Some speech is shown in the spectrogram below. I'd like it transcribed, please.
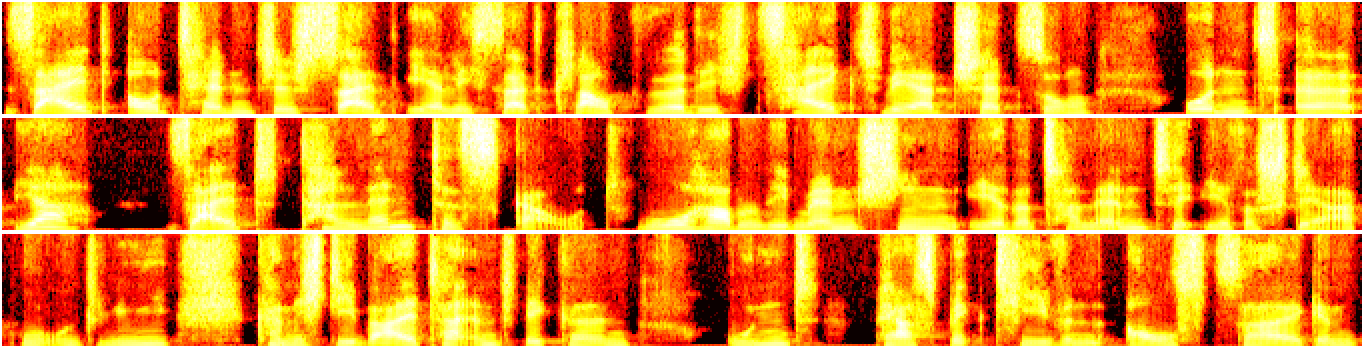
Seid authentisch, seid ehrlich, seid glaubwürdig, zeigt Wertschätzung und äh, ja, seid Talente-Scout. Wo haben die Menschen ihre Talente, ihre Stärken und wie kann ich die weiterentwickeln und Perspektiven aufzeigen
